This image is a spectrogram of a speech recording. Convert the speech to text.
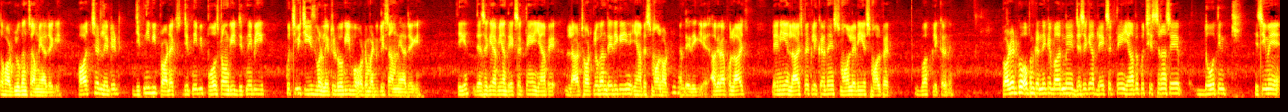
तो हॉट ग्लू गन सामने आ जाएगी। हॉट से रिलेटेड जितनी भी प्रोडक्ट्स जितनी भी पोस्ट होंगी, जितनी भी कुछ भी चीज़ वो रिलेटेड होगी, वो ऑटोमेटिकली सामने आ जाएगी। ठीक है? जैसे कि आप यहाँ देख सकते हैं, यहाँ पे लार्ज हॉट ग्लू गन दे दी गई है, यहाँ पे स्मॉल हॉट ग्लू गन दे दी गई है। अगर आपको लार्ज लेनी है लार्ज पे क्लिक कर दें स्मॉल लेनी है स्मॉल पे वह क्लिक कर दें। प्रोडक्ट को ओपन करने के बाद में जैसे कि आप देख सकते हैं, यहाँ पे कुछ इस तरह से दो तीन किसी में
